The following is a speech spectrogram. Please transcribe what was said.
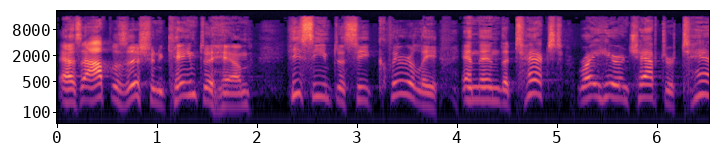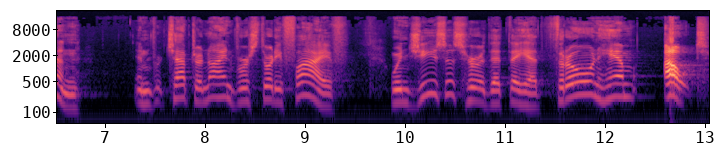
As opposition came to him, he seemed to see clearly. And then the text right here in chapter 10 in chapter 9, verse 35, when Jesus heard that they had thrown him out,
